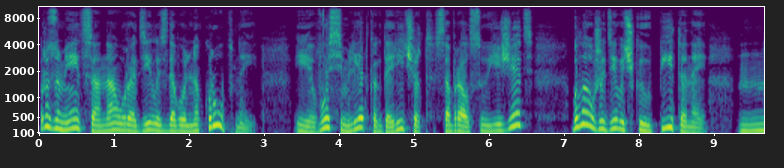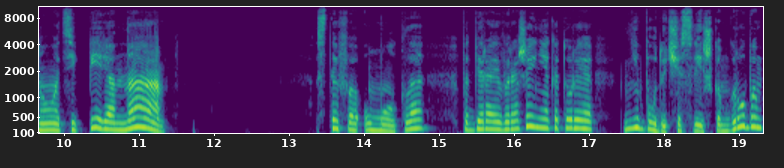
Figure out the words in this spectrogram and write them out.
Разумеется, она уродилась довольно крупной, и восемь лет, когда Ричард собрался уезжать, была уже девочкой упитанной, но теперь она... Стефа умолкла, подбирая выражение, которое, не будучи слишком грубым,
